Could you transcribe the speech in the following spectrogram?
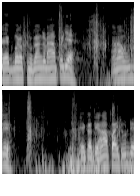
એક બરફનું ગાંગડા આ પડ્યા આ ઉડે. એક હતી આ પાઇટ ઉડે.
